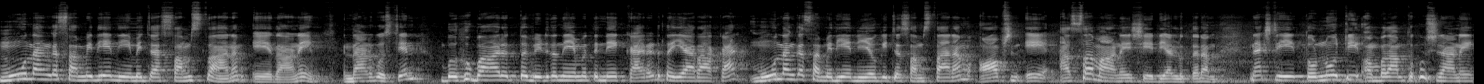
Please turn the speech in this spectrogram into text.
മൂന്നംഗ സമിതിയെ നിയമിച്ച സംസ്ഥാനം ഏതാണ്? എന്താണ് ക്വസ്റ്റ്യൻ ബഹുഭാരത്വ വിരുദ്ധ നിയമത്തിന്റെ കരട് തയ്യാറാക്കാൻ മൂന്നംഗ സമിതിയെ നിയോഗിച്ച സംസ്ഥാനം ഓപ്ഷൻ എ അസമാണ്. ശരിയായ ഉത്തരം. നെക്സ്റ്റ് ഈ തൊണ്ണൂറ്റി ഒമ്പതാമത്തെ ക്വസ്റ്റ്യൻ ആണ്.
